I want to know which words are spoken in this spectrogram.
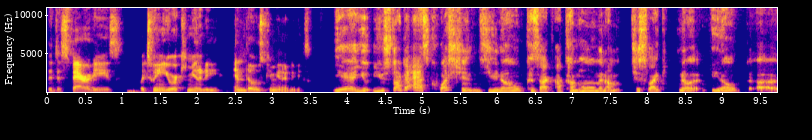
the disparities between your community and those communities? Yeah you you start to ask questions you know because I, I come home and i'm just like you know you know uh,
